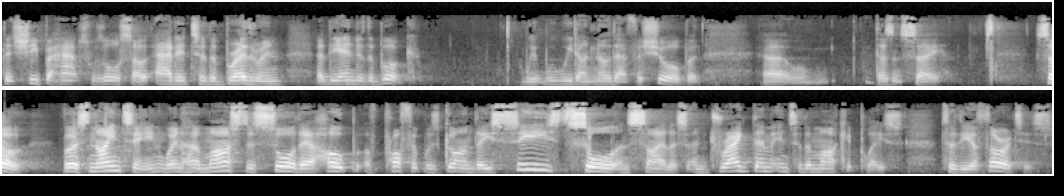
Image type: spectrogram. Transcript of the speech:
that she perhaps was also added to the brethren at the end of the book. We, we don't know that for sure, but uh, doesn't say. So, verse 19, when her masters saw their hope of profit was gone, they seized Saul and Silas and dragged them into the marketplace to the authorities.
